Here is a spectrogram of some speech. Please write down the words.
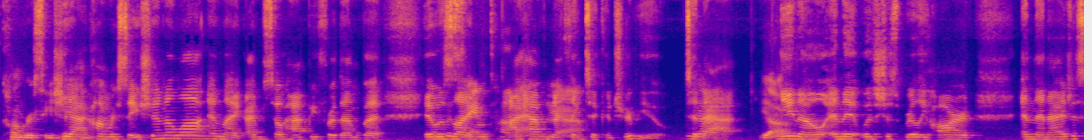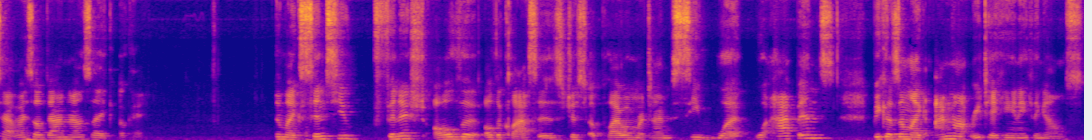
Conversation. yeah conversation a lot mm-hmm. and like i'm so happy for them but it At was like time, i have yeah. nothing to contribute to Yeah. that Yeah. you know and it was just really hard and then i just sat myself down and i was like okay and like since you finished all the all the classes just apply one more time see what what happens because i'm like i'm not retaking anything else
